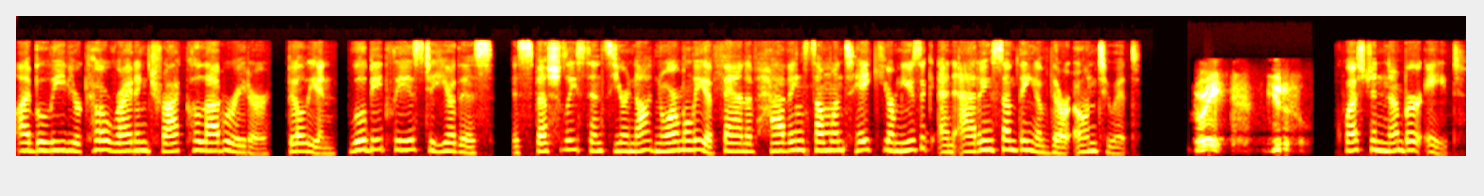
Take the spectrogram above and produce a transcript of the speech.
I believe your co-writing track collaborator, Billion, will be pleased to hear this, especially since you're not normally a fan of having someone take your music and adding something of their own to it. Great. Beautiful. Question number 8.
